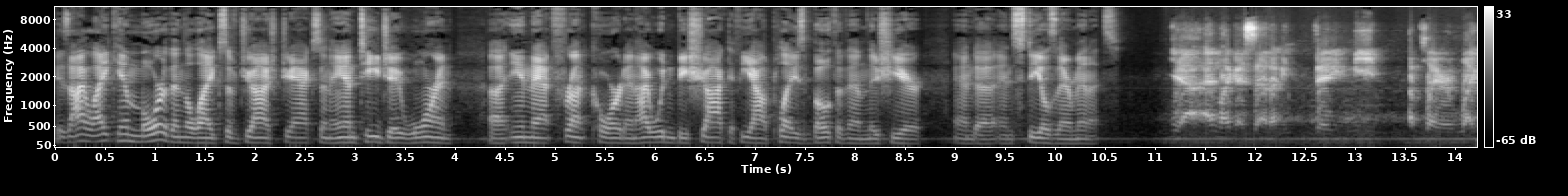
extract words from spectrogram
is I like him more than the likes of Josh Jackson and T.J. Warren uh, in that front court, and I wouldn't be shocked if he outplays both of them this year and uh, and steals their minutes. Yeah, and like I said, I mean they need a player like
